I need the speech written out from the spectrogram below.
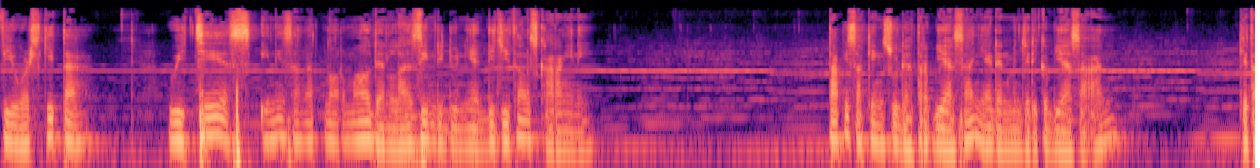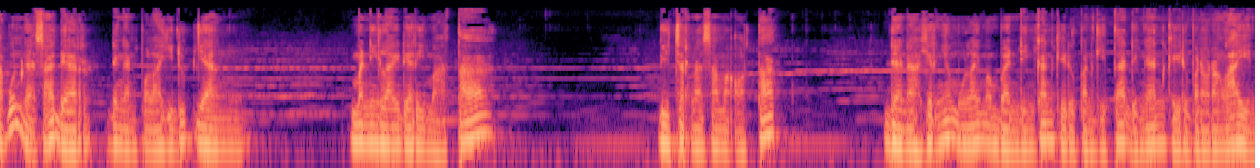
viewers kita, which is ini sangat normal dan lazim di dunia digital sekarang ini. Tapi saking sudah terbiasanya dan menjadi kebiasaan, kita pun gak sadar dengan pola hidup yang menilai dari mata, dicerna sama otak, dan akhirnya mulai membandingkan kehidupan kita dengan kehidupan orang lain.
